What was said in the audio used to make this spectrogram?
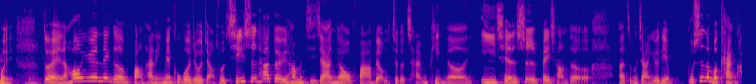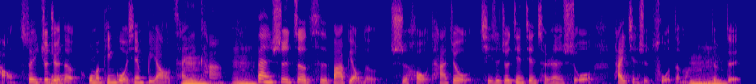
会。嗯、对，然后因为那个访谈里面，库克就有讲说，其实他对于他们即将要发表的这个产品呢，以前是非常的呃，怎么讲，有点不是那么看好，所以就觉得我们苹果先不要参与它。嗯。嗯，但是这次发表的时候，他就其实就渐渐承认说，他以前是错的嘛，嗯、对不对？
